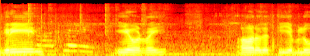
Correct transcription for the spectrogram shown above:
ग्रीन ये उड़ रही और उधर की ये ब्लू।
